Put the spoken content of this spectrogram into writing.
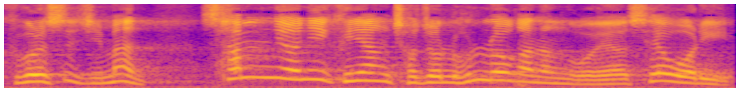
그걸 쓰지만 3년이 그냥 저절로 흘러가는 거예요. 세월이.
